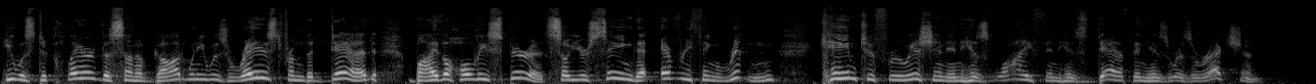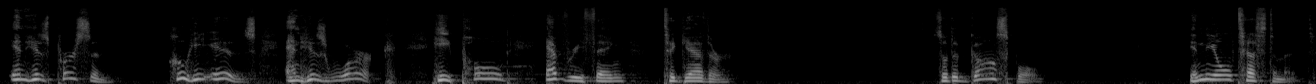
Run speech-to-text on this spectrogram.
he was declared the Son of God when he was raised from the dead by the Holy Spirit. So you're seeing that everything written came to fruition in his life, in his death, in his resurrection in his person, who he is, and his work. He pulled everything together. So the gospel in the Old Testament,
